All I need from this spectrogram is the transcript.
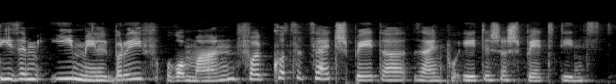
Diesem E-Mail-Briefroman folgt kurze Zeit später sein poetischer Spätdienst.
